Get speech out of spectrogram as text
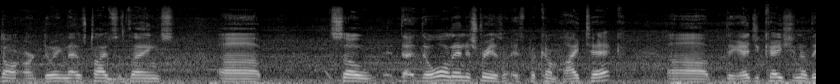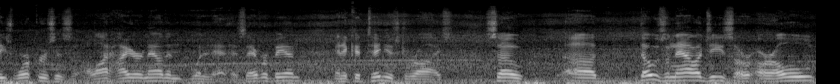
don't, aren't doing those types of things. Uh, so the, the, oil industry has, has become high tech. Uh, the education of these workers is a lot higher now than what it has ever been, and it continues to rise. So uh, those analogies are, are old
